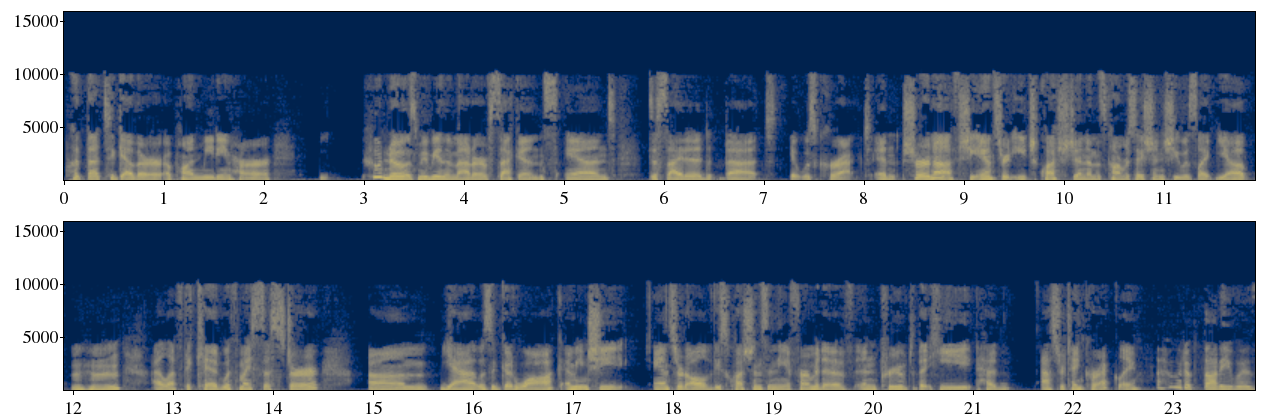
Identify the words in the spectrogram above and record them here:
put that together upon meeting her. Who knows, maybe in a matter of seconds and decided that it was correct. And sure enough, she answered each question in this conversation. She was like, yep, mm-hmm. I left the kid with my sister. Um, yeah, it was a good walk. I mean, she answered all of these questions in the affirmative and proved that he had ascertained correctly. I would have thought he was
